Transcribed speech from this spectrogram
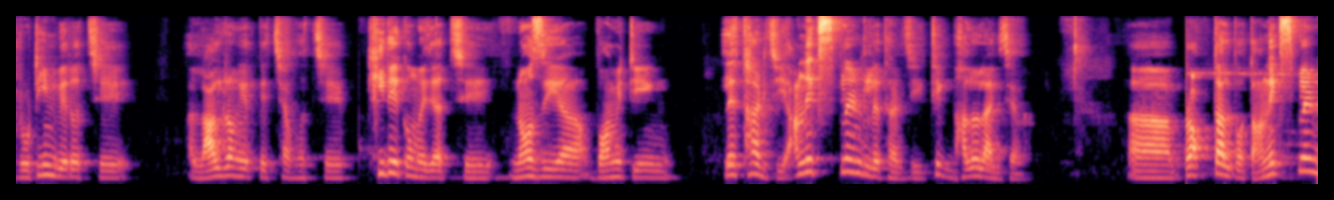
প্রোটিন বেরোচ্ছে, লাল রঙের পেচ্ছাপ হচ্ছে, খিদে কমে যাচ্ছে nausea vomiting lethargy unexplained lethargy ঠিক ভালো লাগছে না। রক্তাল্পতা আনএক্সপ্লেন্ড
